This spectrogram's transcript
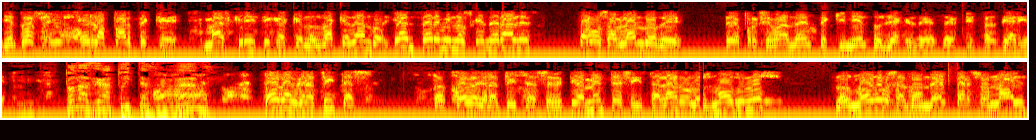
Y entonces es, es la parte que más crítica que nos va quedando. Ya en términos generales, estamos hablando de, de aproximadamente 500 viajes de, de pipas diarias. Todas gratuitas, ¿verdad? Todas gratuitas. To- Todas gratuitas. Efectivamente se instalaron los módulos, los módulos a donde hay personal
